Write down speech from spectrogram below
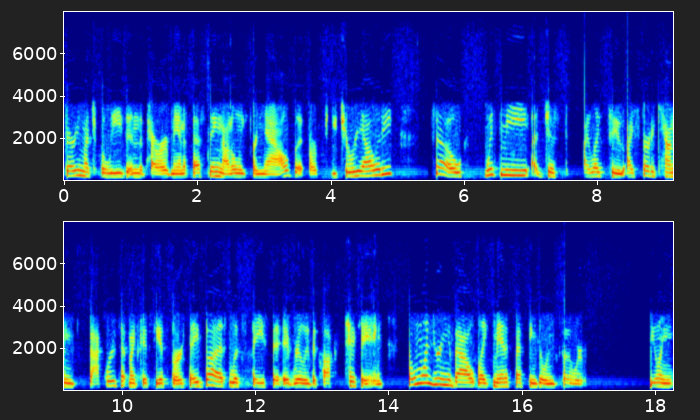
very much believe in the power of manifesting, not only for now, but our future reality. So, with me, just I like to, I started counting backwards at my 50th birthday, but let's face it, it really, the clock's ticking. So I'm wondering about like manifesting going forward, feeling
